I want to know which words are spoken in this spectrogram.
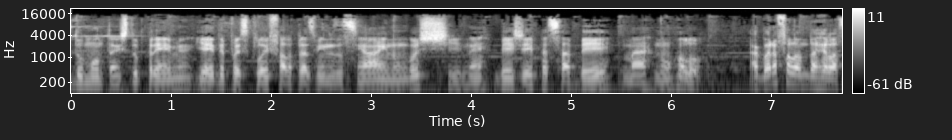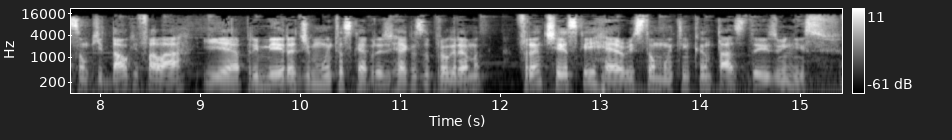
do montante do prêmio. E aí depois Chloe fala pras meninas assim, ai, não gostei, né? Beijei pra saber, mas não rolou. Agora falando da relação que dá o que falar, e é a primeira de muitas quebras de regras do programa, Francesca e Harry estão muito encantados desde o início.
